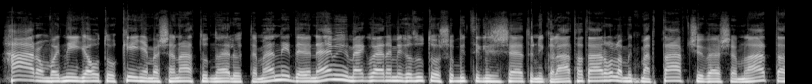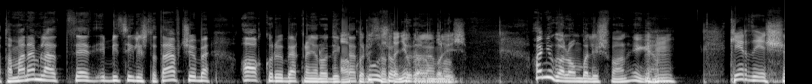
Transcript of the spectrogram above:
három vagy négy autó kényelmesen át tudna előtte menni, de ő nem, ő megvárja, még az utolsó biciklis is eltűnik a láthatáról, amit már távcsővel sem lát. Tehát ha már nem lát egy biciklist a távcsőbe, akkor ő bekanyarodik. Tehát Akkor túl viszont a sok türelem nyugalomból is. A nyugalomból is van, igen. Mhm. Kérdés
